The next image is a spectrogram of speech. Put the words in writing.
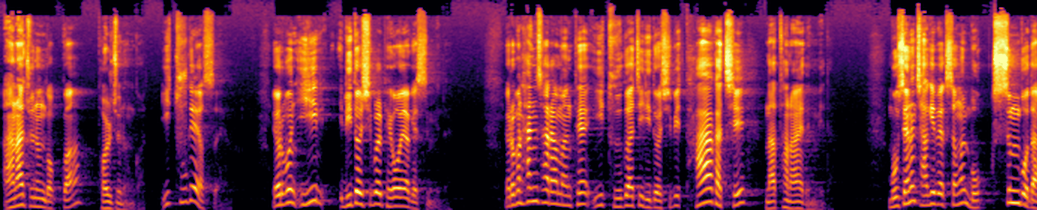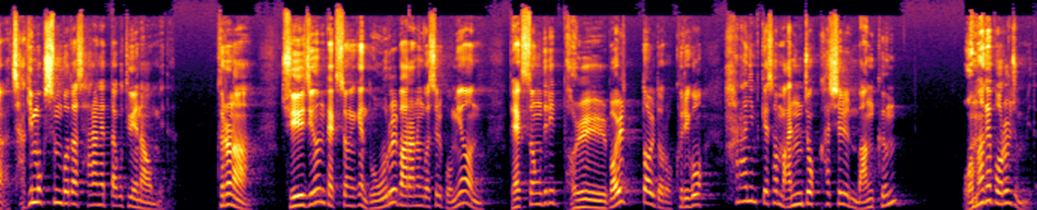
안아주는 것과 벌 주는 것. 이 두 개였어요. 여러분 이 리더십을 배워야겠습니다. 여러분 한 사람한테 이 두 가지 리더십이 다 같이 나타나야 됩니다. 모세는 자기 백성을 목숨보다 자기 목숨보다 사랑했다고 뒤에 나옵니다. 그러나 죄 지은 백성에게 노를 바라는 것을 보면 백성들이 벌벌 떨도록 그리고 하나님께서 만족하실 만큼 엄하게 벌을 줍니다.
